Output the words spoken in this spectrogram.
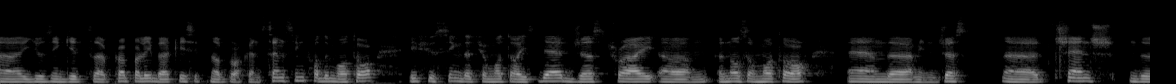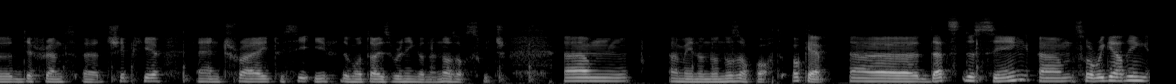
uh, using it uh, properly but at least it's not broken. Same thing for the motor. If you think that your motor is dead just try um, another motor and uh, I mean just uh, change the different uh, chip here and try to see if the motor is running on another switch. Um, I mean on another port okay uh, that's the thing. Um, so regarding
